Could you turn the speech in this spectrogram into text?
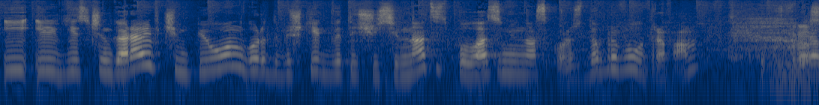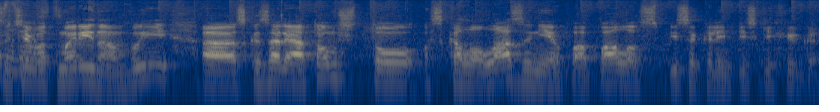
и Ильгиз Чингараев, чемпион города Бишкек 2017 по лазанию на скорость. Доброго утра вам. Здравствуйте. Вот, Марина, вы э, сказали о том, что скалолазание попало в список Олимпийских игр.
